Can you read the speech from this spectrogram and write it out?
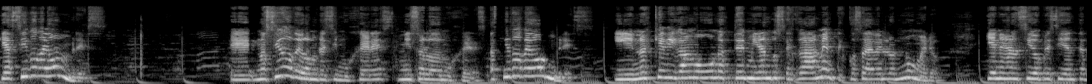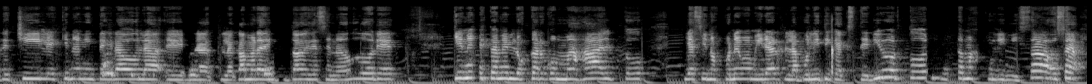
que ha sido de hombres. Eh, no ha sido de hombres y mujeres, ni solo de mujeres, ha sido de hombres. Y no es que, digamos, uno esté mirando sesgadamente, es cosa de ver los números. Quiénes han sido presidentes de Chile, quiénes han integrado la, eh, la Cámara de Diputados y de Senadores, quiénes están en los cargos más altos, y así nos ponemos a mirar la política exterior, todo está masculinizado, o sea,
